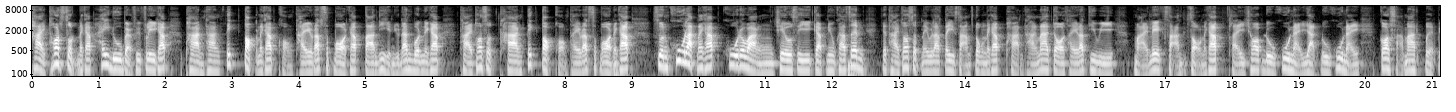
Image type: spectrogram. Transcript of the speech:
ถ่ายทอดสดนะครับให้ดูแบบฟรีๆครับผ่านทาง Tik t o อกนะครับของไทยรัฐสปอร์ตครับตามที่เห็นอยู่ด้านบนนะครับถ่ายทอดสดทาง Tik t o อกของไทยรัฐสปอร์ตนะครับส่วนคู่หลักนะครับคู่ระหว่างเชลซีกับนิวคาสเซิลจะถ่ายทอดสดในเวลาตีสามตรงนะครับผ่านทางหน้าจอไทยรัฐทีวี หมายเลข 32 นะครับใครชอบดูคู่ไหนอยากดูคู่ไหน ก็สามารถเปิดไป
